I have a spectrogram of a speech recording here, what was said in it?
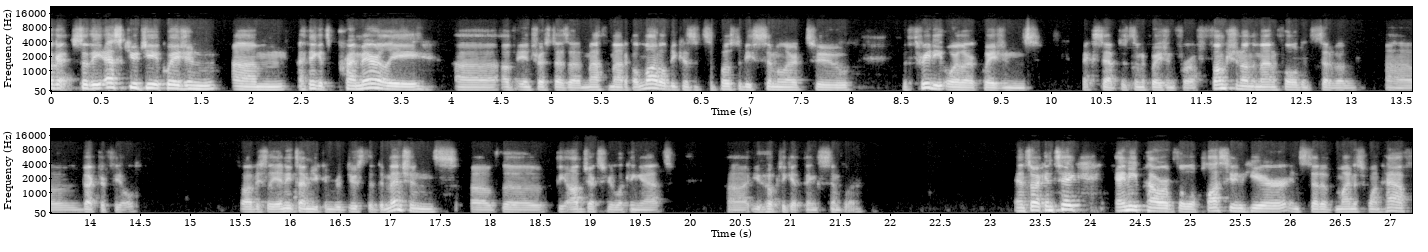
Okay, so the SQG equation, um, I think it's primarily uh, of interest as a mathematical model because it's supposed to be similar to the 3D Euler equations, except it's an equation for a function on the manifold instead of a vector field. So obviously, anytime you can reduce the dimensions of the, the objects you're looking at, uh, you hope to get things simpler. And so I can take any power of the Laplacian here instead of minus one half.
